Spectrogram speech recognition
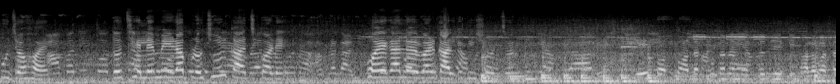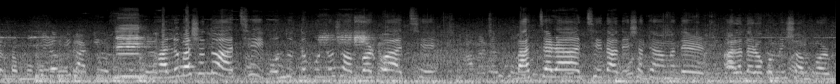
পুজো হয়। তো ছেলে মেয়েরা প্রচুর কাজ করে। হয়ে গেল এবার কালকে বিসর্জন। এই আদান প্রদানের মধ্যে দিয়ে কি ভালোবাসার সম্পর্ক ভালোবাসা তো আছেই বন্ধুত্বপূর্ণ সম্পর্ক আছে বাচ্চারা আছে তাদের সাথে আমাদের আলাদা রকমের সম্পর্ক।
